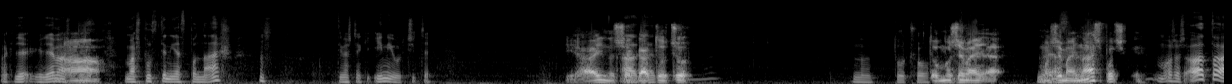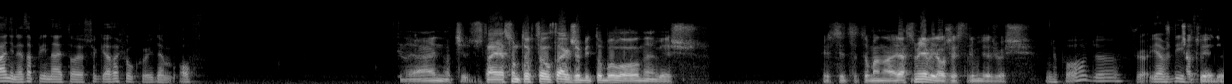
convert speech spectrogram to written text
A kde, kde máš, pus- máš pustený aspoň náš? Ty máš nejaký iný určite. Jaj, no však a to čo? No, to čo? To môžem aj, No môžem aj jasné. náš, počkej. Môžeš, ale to ani nezapínaj to, však ja za chvíľku idem off. Jaj, no či, ja som to chcel tak, že by to bolo oné, vieš. Že síce to má na... Ja som nevedel, že streamuješ, vieš. No pohode, ja vždy. Čo tu je?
